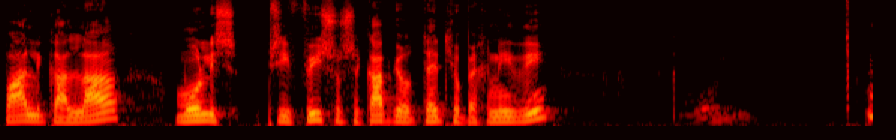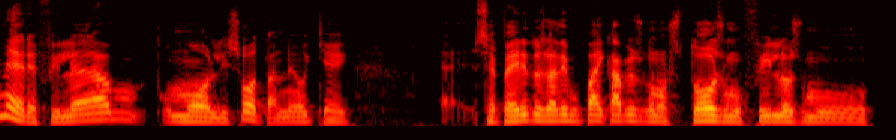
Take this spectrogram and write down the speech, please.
πάλι καλά, μη ψηφίσω σε κάποιο τέτοιο παιχνίδι. Μόλις. Ναι, ρε φίλε, μόλις, όταν, ναι, οκ. Okay. Σε περίπτωση δηλαδή που πάει κάποιος γνωστός μου, φίλος μου,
